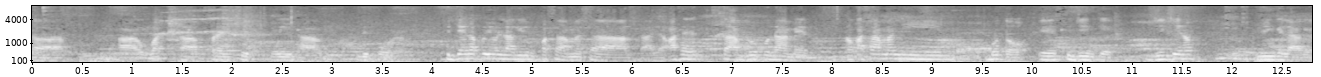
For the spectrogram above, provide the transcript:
uh, uh, what uh, friendship we have before. Si Jenna po yung lagi yung kasama sa Agtala. Kasi sa grupo namin, ang kasama ni Buto is si Jinky. Jinky, no? Jinky lagi.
